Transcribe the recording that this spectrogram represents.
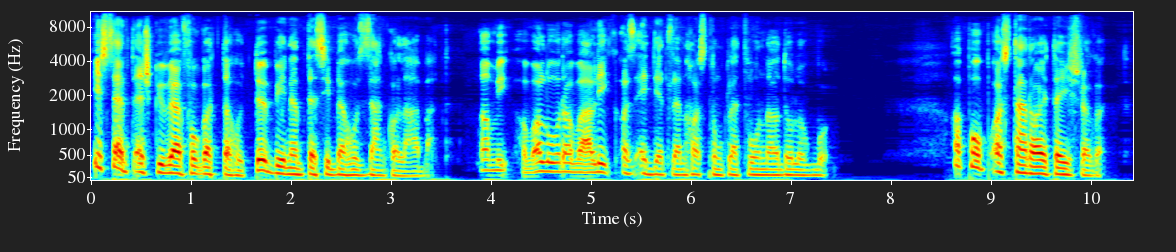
és szent esküvel fogadta, hogy többé nem teszi be hozzánk a lábát. Ami, ha valóra válik, az egyetlen hasznunk lett volna a dologból. A pop aztán rajta is ragadt.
